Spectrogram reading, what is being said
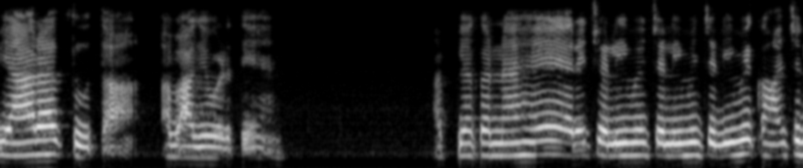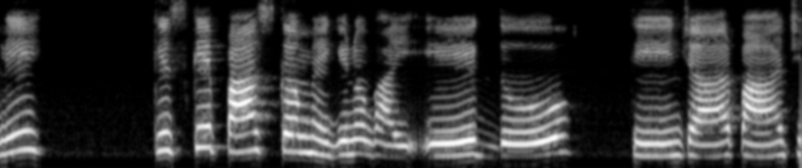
प्यारा तोता। अब आगे बढ़ते हैं। अब क्या करना है? अरे चली में चली में चली में। कहा चली? किसके पास कम है? गिनो भाई, एक, दो, तीन, चार, पाँच छ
